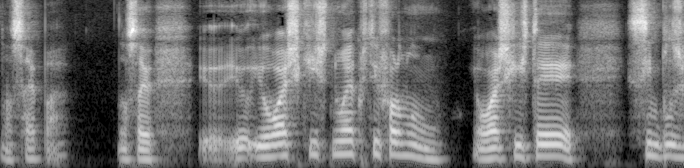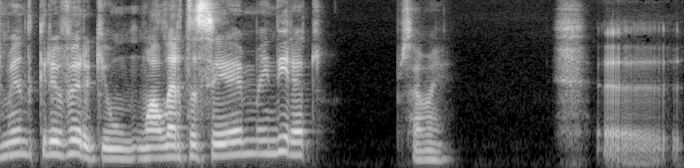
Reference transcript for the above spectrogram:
Não sei, pá. Não sei. Eu, eu, eu, acho que isto não é curtir Fórmula 1. Eu acho que isto é simplesmente querer ver aqui um, um alerta CM em direto. Percebem? Uh,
